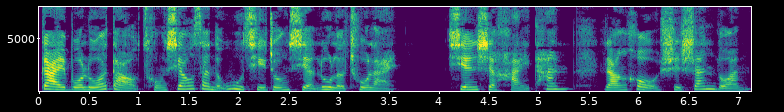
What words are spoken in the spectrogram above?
盖博罗岛从消散的雾气中显露了出来，先是海滩，然后是山峦。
